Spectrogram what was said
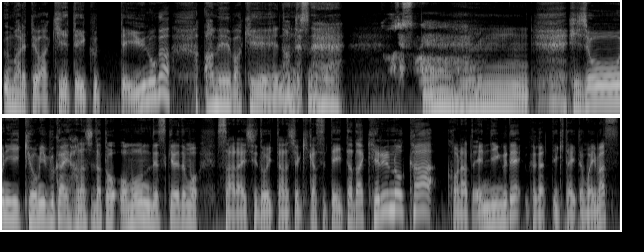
生まれては消えていくっていうのがアメーバ経営なんですね。そうですね。非常に興味深い話だと思うんですけれども、さあ来週どういった話を聞かせていただけるのか、この後エンディングで伺っていきたいと思います。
